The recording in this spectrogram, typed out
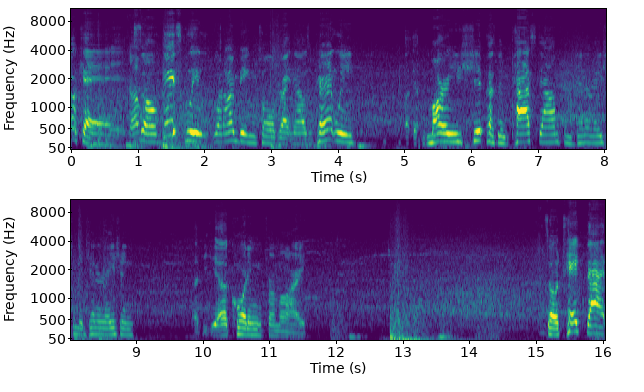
Okay, so basically what I'm being told right now is apparently Mari's ship has been passed down from generation to generation uh, according to Mari. So take that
